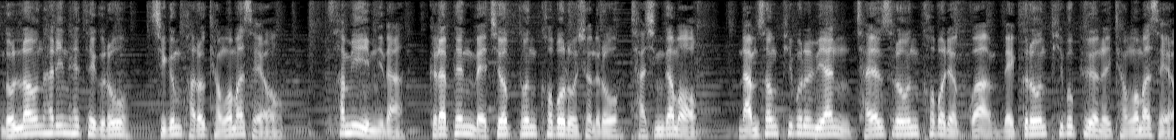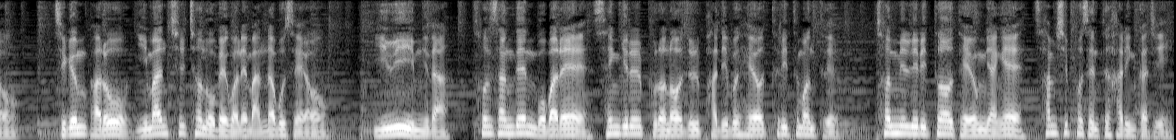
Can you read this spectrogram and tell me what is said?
놀라운 할인 혜택으로 지금 바로 경험하세요. 3위입니다. 그라펜 매치업 톤 커버 로션으로 자신감 업. 남성 피부를 위한 자연스러운 커버력과 매끄러운 피부 표현을 경험하세요. 지금 바로 27,500원에 만나보세요. 2위입니다. 손상된 모발에 생기를 불어넣어줄 바디브 헤어 트리트먼트 1000ml 대용량에 30% 할인까지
